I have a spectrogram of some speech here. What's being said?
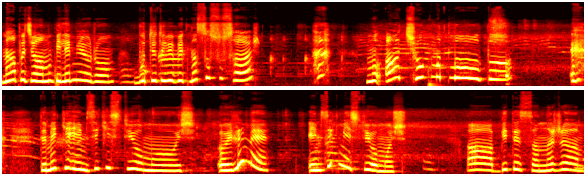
Ne yapacağımı bilemiyorum. Bu Dudi bebek nasıl susar? Heh, Aa, çok mutlu oldu. Demek ki emzik istiyormuş. Öyle mi? Emzik mi istiyormuş? Aa, bir de sanırım,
